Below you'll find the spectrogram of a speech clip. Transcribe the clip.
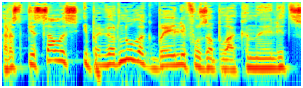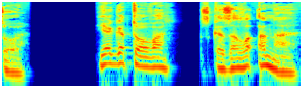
расписалась и повернула к Бейлифу заплаканное лицо. «Я готова», — сказала она.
